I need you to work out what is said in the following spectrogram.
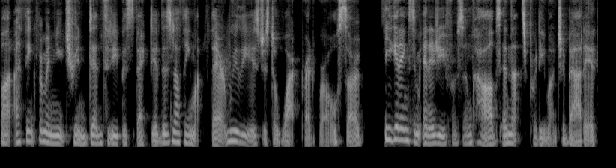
But I think from a nutrient density perspective, there's nothing much there. It really is just a white bread roll. So you're getting some energy from some carbs, and that's pretty much about it.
